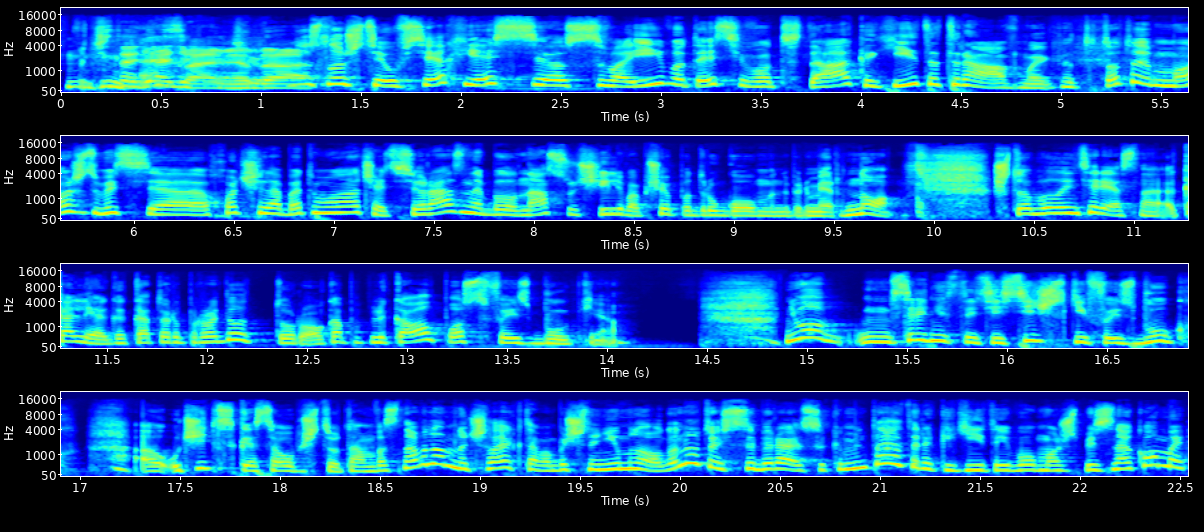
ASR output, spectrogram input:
почитайте сами, да. Ну, слушайте, у всех есть э, свои вот эти вот, да, какие-то травмы. Кто-то, может быть, э, хочет об этом умолчать. Все разное было, нас учили вообще по-другому, например. Но, что было интересно, коллега, который проводил этот урок, опубликовал пост в Фейсбуке У него среднестатистический Facebook, а, учительское сообщество там в основном, но человек там обычно немного. Ну, то есть собираются комментаторы какие-то, его, может быть, знакомые.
